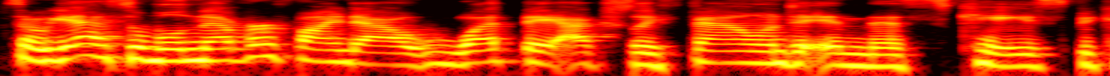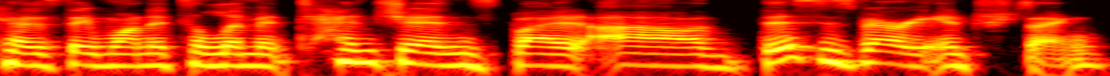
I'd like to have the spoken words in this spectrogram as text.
So yeah, so we'll never find out what they actually found in this case because they wanted to limit tensions. But uh, this is very interesting.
